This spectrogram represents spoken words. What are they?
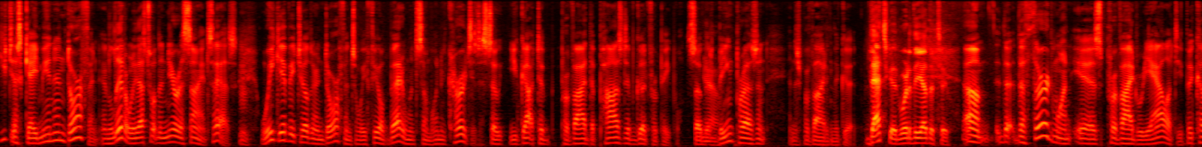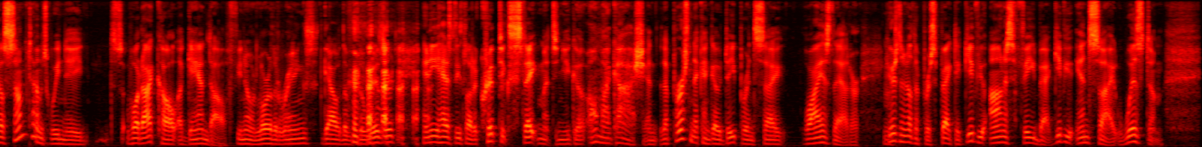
you just gave me an endorphin. And literally, that's what the neuroscience says. Hmm. We give each other endorphins and we feel better when someone encourages us. So you've got to provide the positive good for people. So there's being present and there's providing the good. That's good. What are the other two? Um, the, the third one is provide reality because sometimes we need what I call a Gandalf, you know, in Lord of the Rings, the guy with the, the wizard, and he has these lot of cryptic statements, and you go, oh my gosh. And the person that can go deeper and say, why is that? Or. Mm-hmm. Here's another perspective. Give you honest feedback, give you insight, wisdom.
